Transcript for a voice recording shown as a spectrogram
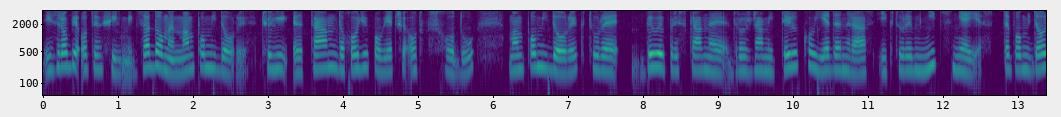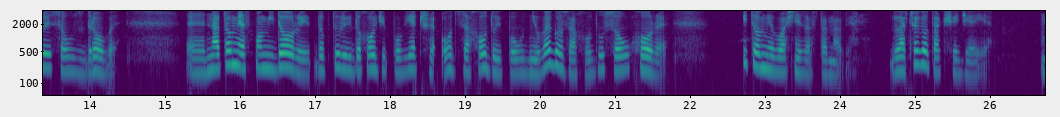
i zrobię o tym filmik. Za domem mam pomidory, czyli e, tam dochodzi powietrze od wschodu. Mam pomidory, które były pryskane drożdżami tylko jeden raz i którym nic nie jest. Te pomidory są zdrowe. E, Natomiast pomidory, do których dochodzi powietrze od zachodu i południowego zachodu, są chore. I to mnie właśnie zastanawia. Dlaczego tak się dzieje? E,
